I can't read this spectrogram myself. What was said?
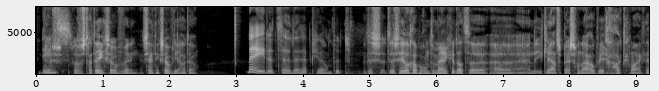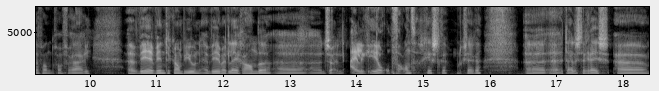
Dus eens. dat is een strategische overwinning. Het zegt niks over die auto. Nee, dat, eh, dat heb je wel een punt. Het is, het is heel grappig om te merken dat, eh, eh, en de Italiaanse pers vandaag ook weer gehakt gemaakt hè, van, van Ferrari. Weer winterkampioen en weer met lege handen. eigenlijk heel opvallend gisteren, moet ik zeggen, tijdens de race. Ehm,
